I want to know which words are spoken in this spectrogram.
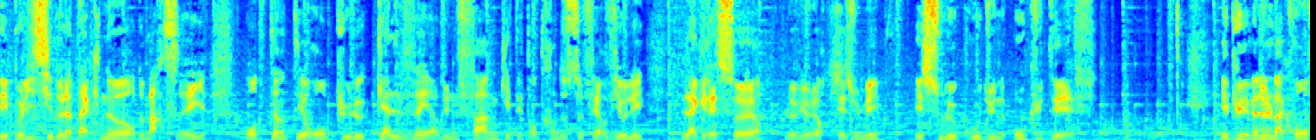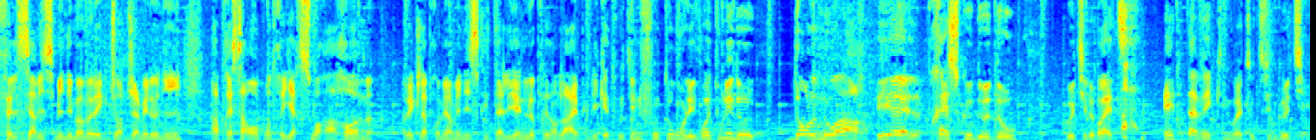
Des policiers de la BAC Nord de Marseille ont interrompu le calvaire d'une femme qui était en train de se faire violer. L'agresseur, le violeur présumé, est sous le coup d'une OQTF. Et puis Emmanuel Macron fait le service minimum avec Giorgia Meloni. Après sa rencontre hier soir à Rome avec la première ministre italienne, le président de la République a tweeté une photo où on les voit tous les deux dans le noir et elle presque de dos. Gauthier Lebret est avec nous. À tout de suite Gauthier.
